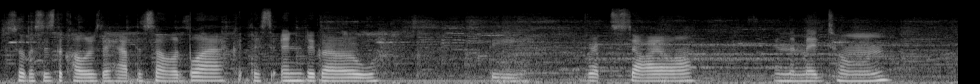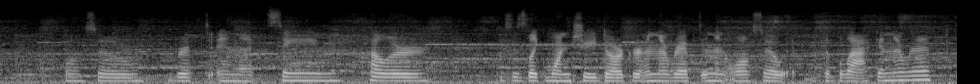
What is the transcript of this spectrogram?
So this is the colors they have. The solid black, this indigo, the ripped style in the mid-tone. Also ripped in that same color. This is like one shade darker in the ripped and then also the black in the ripped.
